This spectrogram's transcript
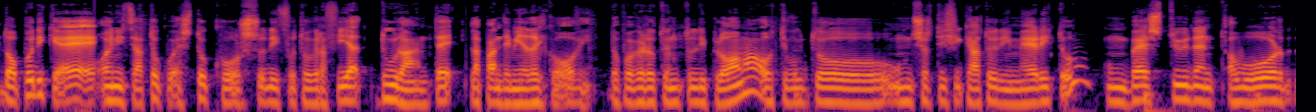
dopodiché ho iniziato questo corso di fotografia durante la pandemia del Covid. Dopo aver ottenuto il diploma ho ottenuto un certificato di merito, un Best Student Award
